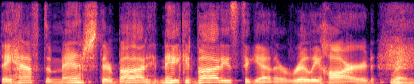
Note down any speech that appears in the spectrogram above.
they have to mash their body, naked bodies together really hard. Right.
